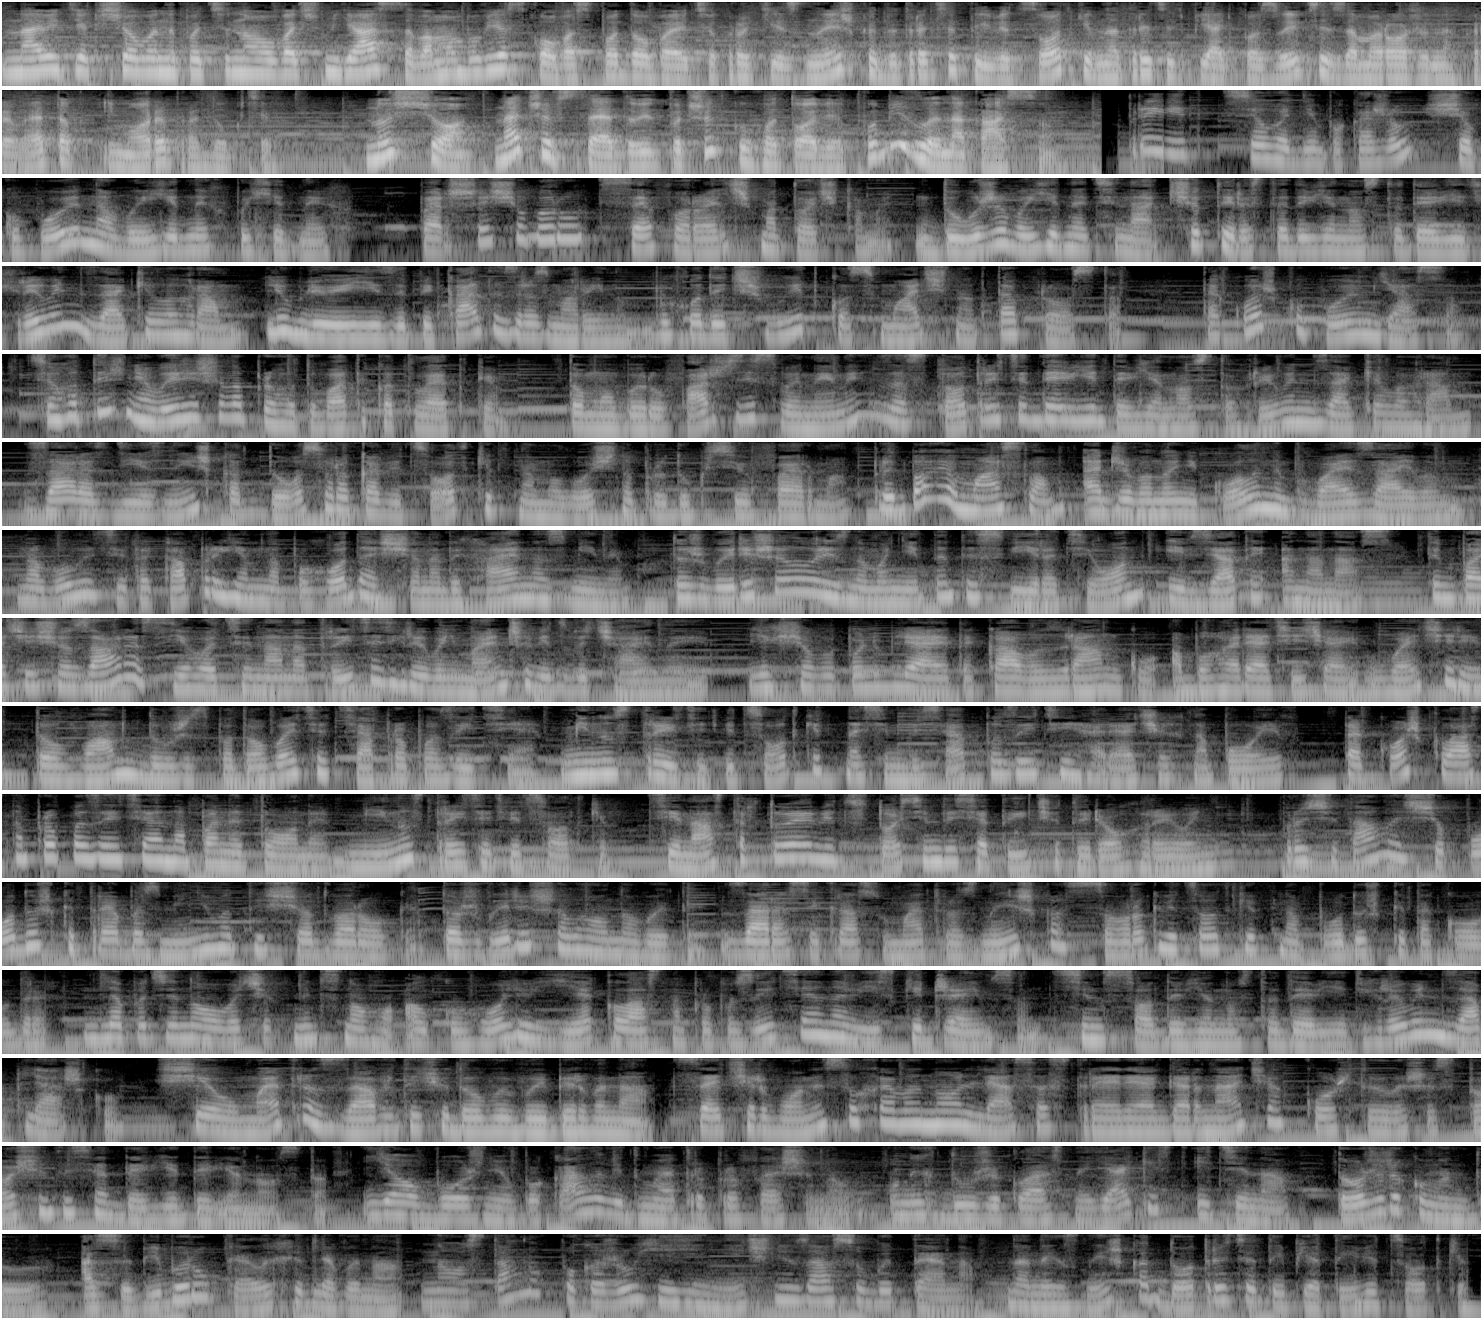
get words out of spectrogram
Навіть якщо ви не поціновувач м'яса, вам обов'язково сподобаються круті знижки до 30% на 35 позицій заморожених креветок і морепродуктів. Ну що, наче все, до відпочинку готові. Побігли на касу. Привіт! Сьогодні покажу, що купую на вигідних вихідних. Перше, що беру, це форель шматочками. Дуже вигідна ціна 499 гривень за кілограм. Люблю її запікати з розмарином. Виходить швидко, смачно та просто. Також купую м'ясо. Цього тижня вирішила приготувати котлетки. Тому беру фарш зі свинини за 139,90 гривень за кілограм. Зараз діє знижка до 40% на молочну продукцію ферма. Придбаю масло, адже воно ніколи не буває зайвим. На вулиці така приємна погода, що надихає на зміни. Тож вирішила урізноманітнити свій раціон і взяти ананас. Тим паче, що зараз його ціна на 30 гривень менше від звичайної. Якщо ви полюбляєте каву зранку або гарячий чай увечері, то вам дуже сподобається ця пропозиція. Мінус 30% на 70 позицій гарячих напоїв. Також класна пропозиція на панетони мінус 30%. Ціна стартує від 174 гривень. Прочитала, що подушки треба змінювати що 2 роки, тож вирішила оновити. Зараз якраз у метро знижка 40% на подушки та ковдри. Для поціновувачів міцного алкоголю є класна пропозиція на віскі Джеймсон 799 гривень за пляшку. Ще у метро завжди чудовий вибір вина. Це червоне сухе вино Ляса Стрерія Гарнача коштує лише 169,90. Я обожнюю бокали від Metro Professional. У них дуже класна якість і ціна. Тож рекомендую, а собі беру келихи для вина. Наостанок покажу гігієнічні засоби Тена. На них знижка до 35%.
